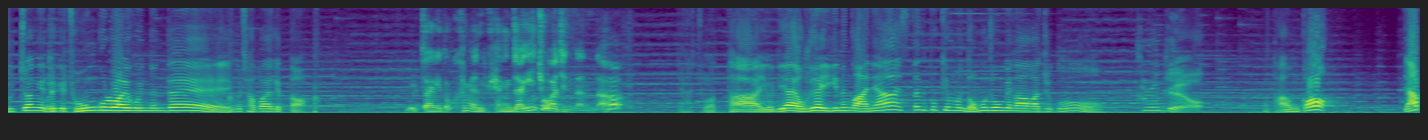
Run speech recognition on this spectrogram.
물짱이 되게 좋은 걸로 알고 있는데 이거 잡아야겠다. 물짱이 더 크면 굉장히 좋아진단다? 야 좋다. 이거 리아야 우리가 이기는 거 아니야? 스타팅 포켓몬 너무 좋은 게 나와가지고. 그러게요. 자, 다음 거. 얍!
